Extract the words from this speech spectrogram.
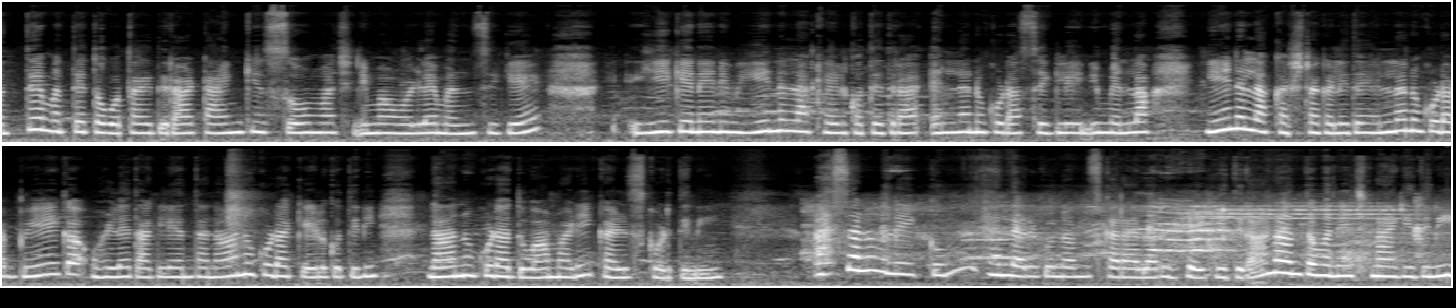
ಮತ್ತೆ ಮತ್ತೆ ತೊಗೋತಾ ಇದ್ದೀರಾ. ಥ್ಯಾಂಕ್ ಯು ಸೋ ಮಚ್ ನಿಮ್ಮ ಒಳ್ಳೆ ಮನಸ್ಸಿಗೆ. ಹೀಗೇ ನೀವು ಏನೆಲ್ಲ ಕೇಳ್ಕೊತಿದ್ದೀರಾ, ಎಲ್ಲನೂ ಕೂಡ ಸಿಗಲಿ. ನಿಮ್ಮೆಲ್ಲ ಏನೆಲ್ಲ ಕಷ್ಟಗಳಿದೆ, ಎಲ್ಲನೂ ಕೂಡ ಬೇಗ ಒಳ್ಳೆಯದಾಗಲಿ ಅಂತ ನಾನು ಕೂಡ ಕೇಳ್ಕೊತೀನಿ. ನಾನು ಕೂಡ ದುವಾ ಮಾಡಿ ಕಳಿಸ್ಕೊಡ್ತೀನಿ. ಅಸ್ಸಲಾಮಲೈಕುಮ್ ಎಲ್ಲರಿಗೂ ನಮಸ್ಕಾರ. ಎಲ್ಲರೂ ಹೇಗಿದ್ದೀರಾ? ನಾನು ತುಂಬಾ ಚೆನ್ನಾಗಿದ್ದೀನಿ.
